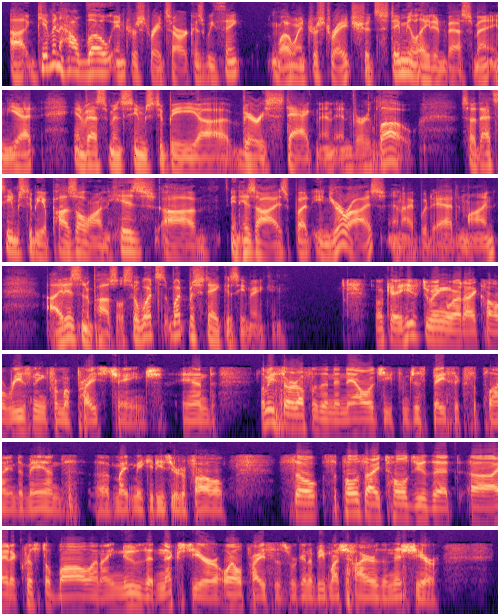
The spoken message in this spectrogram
uh, given how low interest rates are, because we think low interest rates should stimulate investment, and yet investment seems to be uh, very stagnant and very low. So that seems to be a puzzle on his uh, in his eyes, but in your eyes, and I would add in mine, uh, it isn't a puzzle. So what's what mistake is he making? Okay, he's doing what I call reasoning from a price change, and let me start off with an analogy from just basic supply and demand. Uh, might make it easier to follow. So suppose I told you that uh, I had a crystal ball and I knew that next year oil prices were going to be much higher than this year.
